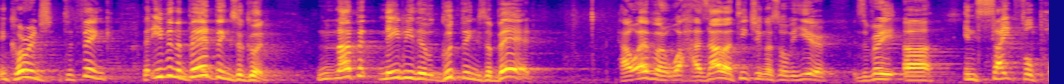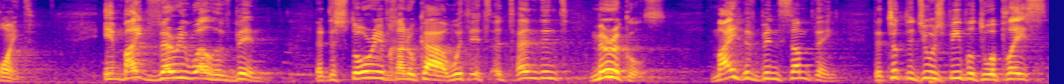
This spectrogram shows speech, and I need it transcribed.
encouraged to think that even the bad things are good. Not that maybe the good things are bad. However, what Hazal teaching us over here is a very uh, insightful point. It might very well have been that the story of Chanukah, with its attendant miracles, might have been something that took the Jewish people to a place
